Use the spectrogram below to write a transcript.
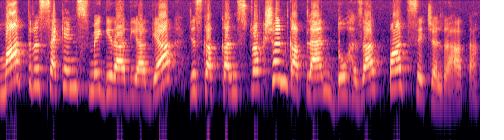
मात्र सेकेंड्स में गिरा दिया गया, जिसका कंस्ट्रक्शन का प्लान 2005 से चल रहा था।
